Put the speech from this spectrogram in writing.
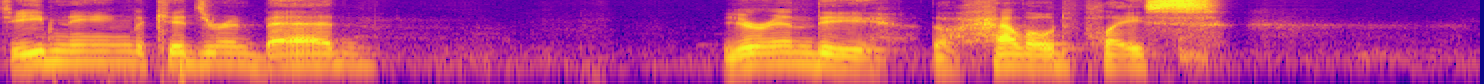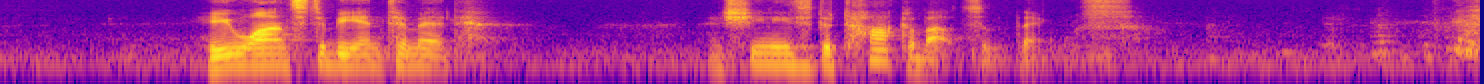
it's evening, the kids are in bed, you're in the, the hallowed place. He wants to be intimate, and she needs to talk about some things.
